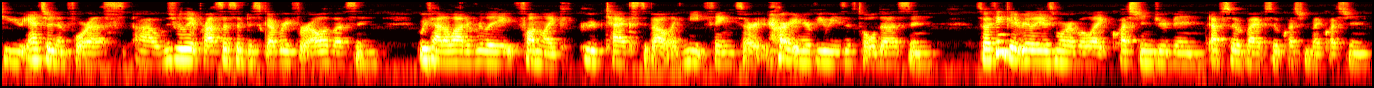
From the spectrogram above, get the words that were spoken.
to answer them for us uh, was really a process of discovery for all of us. And we've had a lot of really fun like group text about like neat things our, our interviewees have told us. And so I think it really is more of a like question driven episode by episode, question by question.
